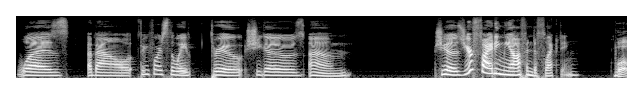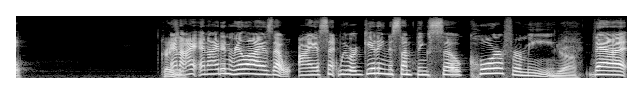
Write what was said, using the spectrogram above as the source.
was about three fourths of the way through. She goes, um, she goes, "You're fighting me off and deflecting." Whoa. Crazy. And I and I didn't realize that I we were getting to something so core for me yeah. that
